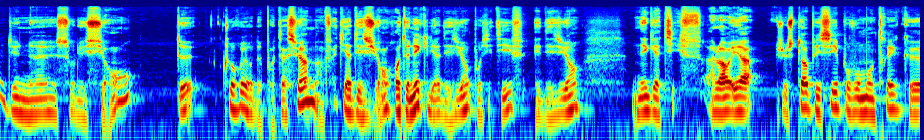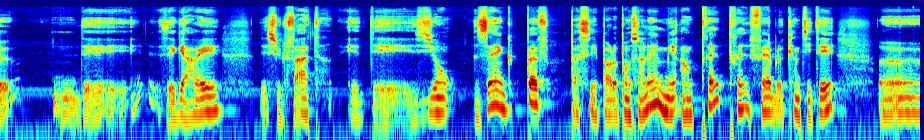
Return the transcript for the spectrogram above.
d'une solution de chlorure de potassium. En fait, il y a des ions. Retenez qu'il y a des ions positifs et des ions négatifs. Alors, il y a, je stoppe ici pour vous montrer que des égarés, des sulfates et des ions zinc peuvent passer par le pont salin, mais en très très faible quantité. Euh,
